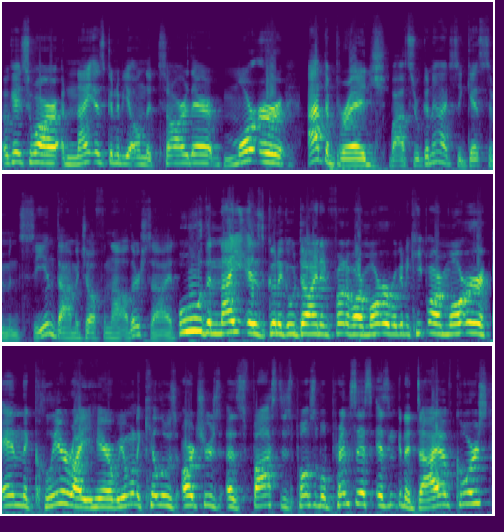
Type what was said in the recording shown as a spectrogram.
Okay, so our knight is going to be on the tower there. Mortar at the bridge. Wow, so we're going to actually get some insane damage off on that other side. Oh, the knight is going to go down in front of our mortar. We're going to keep our mortar in the clear right here. We want to kill those archers as fast as possible. Princess isn't going to die, of course.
